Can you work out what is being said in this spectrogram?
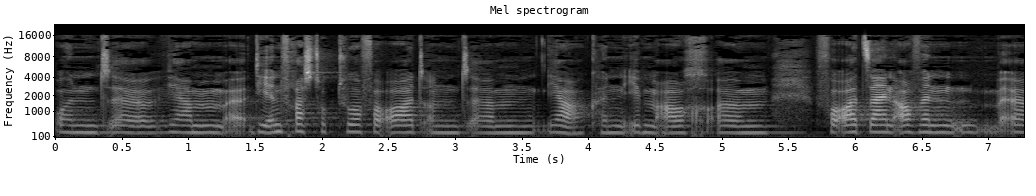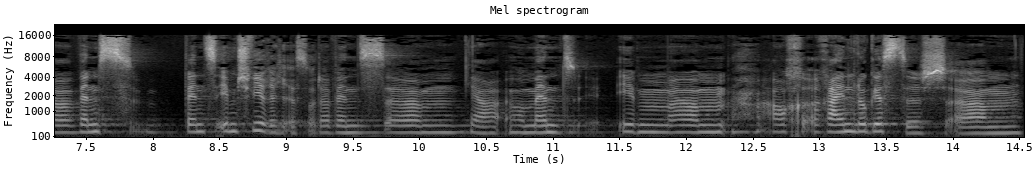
und äh, wir haben äh, die Infrastruktur vor Ort und ähm, ja können eben auch ähm, vor Ort sein, auch wenn äh, wenn es wenn es eben schwierig ist oder wenn es ähm, ja im Moment eben ähm, auch rein logistisch ähm,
